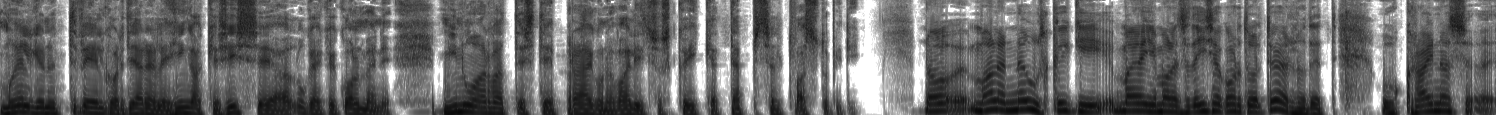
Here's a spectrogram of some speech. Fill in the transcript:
mõelge nüüd veel kord järele, hingake sisse ja lugege kolmeni. minu arvates teeb praegune valitsus kõike täpselt vastupidi no ma olen nõus kõigi, ma ja ma olen seda ise korduvalt öelnud, et Ukrainas äh,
